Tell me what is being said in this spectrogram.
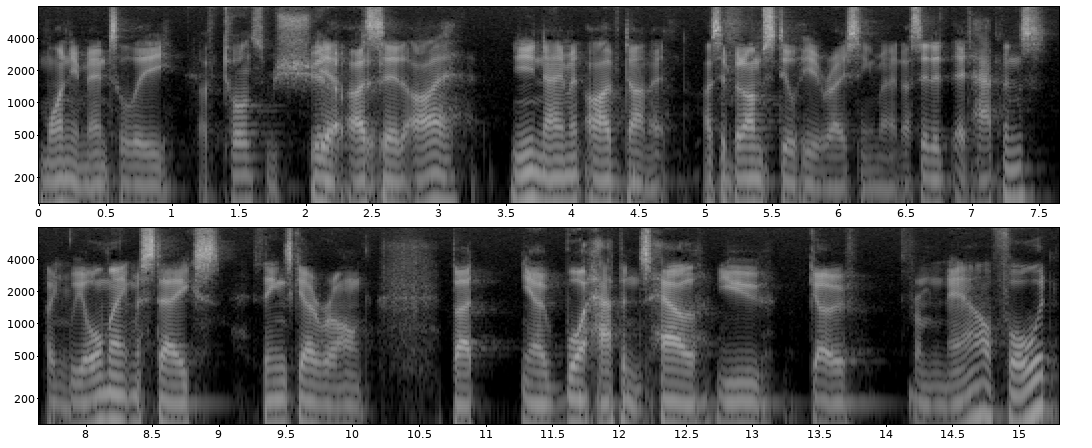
monumentally. I've torn some shit. Yeah, I said, I, you name it, I've done it. I said, but I'm still here racing, mate. I said, it, it happens. Like mm. we all make mistakes, things go wrong. But, you know, what happens, how you go from now forward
